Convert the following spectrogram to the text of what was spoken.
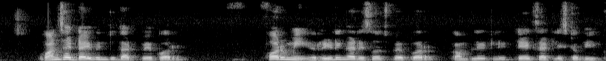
Once I dive into that paper, for me, reading a research paper completely takes at least a week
